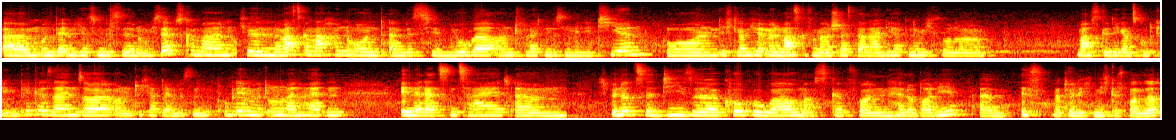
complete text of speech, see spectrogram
ähm, und werde mich jetzt ein bisschen um mich selbst kümmern. Ich will eine Maske machen und ein bisschen Yoga und vielleicht ein bisschen meditieren. Und ich glaube, ich werde mir eine Maske von meiner Schwester allein. Die hat nämlich so eine Maske, die ganz gut gegen Pickel sein soll. Und ich habe ja ein bisschen Probleme mit Unreinheiten in der letzten Zeit. Ähm, ich benutze diese Coco Wow Maske von Hello Body. Ähm, ist natürlich nicht gesponsert.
